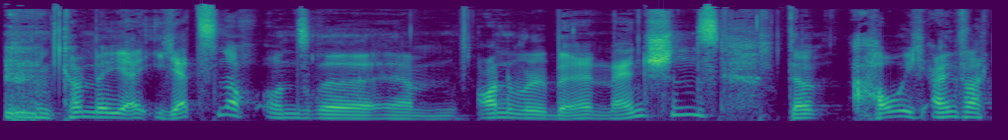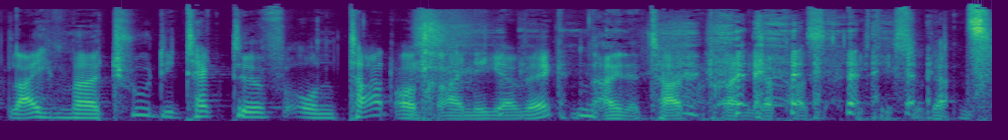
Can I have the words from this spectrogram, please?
können wir ja jetzt noch unsere ähm, Honorable Mentions, da hau ich einfach gleich mal True Detective und Tatortreiniger weg. Nein, Tatortreiniger passt eigentlich nicht so ganz.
